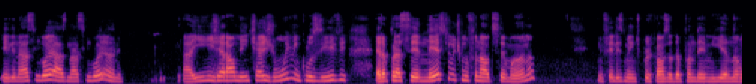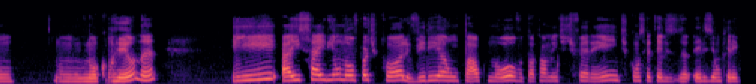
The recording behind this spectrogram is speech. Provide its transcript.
Ele nasce em Goiás, nasce em Goiânia. Aí geralmente é junho, inclusive era para ser nesse último final de semana. Infelizmente, por causa da pandemia, não, não, não ocorreu, né? E aí sairia um novo portfólio, viria um palco novo, totalmente diferente. Com certeza eles, eles iam querer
